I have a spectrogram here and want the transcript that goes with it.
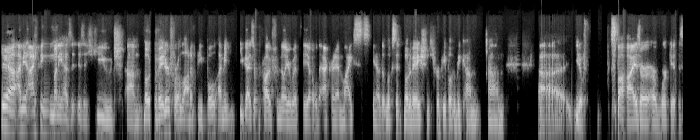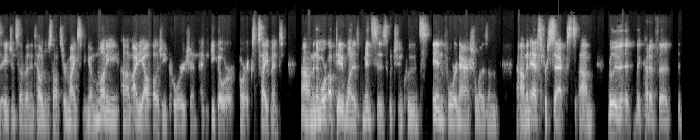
Yeah, I mean, I think money has is a huge um, motivator for a lot of people. I mean, you guys are probably familiar with the old acronym MICE, you know, that looks at motivations for people who become, um, uh, you know, spies or, or, work as agents of an intelligence officer might you know money um, ideology coercion and ego or, or excitement. Um, and the more updated one is minces which includes n for nationalism um, and s for sex. Um, really the, the kind of the, the,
